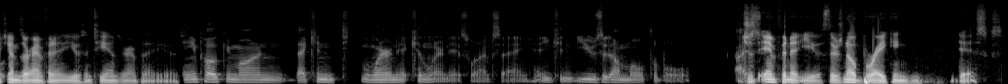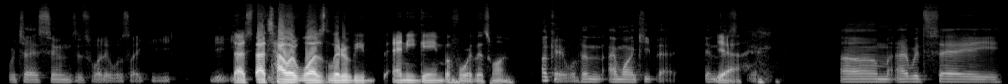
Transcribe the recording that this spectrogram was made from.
HMs are infinite use and TMs are infinite use. any Pokemon that can t- learn it can learn it. Is what I'm saying, and you can use it on multiple. Just assume- infinite use. There's no breaking discs. which I assumes is what it was like. You, you That's that's how it was literally any game before this one. Okay, well then I want to keep that. In Yeah. Game. Um, I would say,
